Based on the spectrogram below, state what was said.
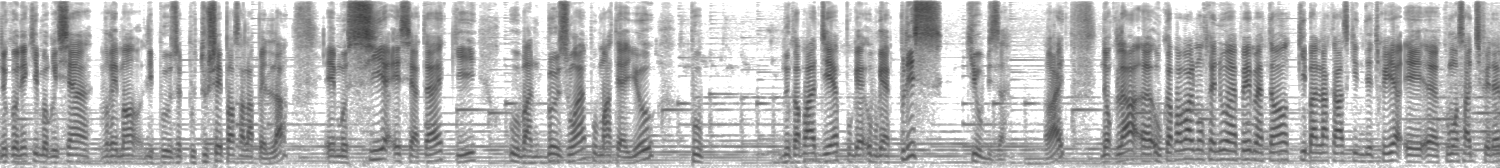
nous connaissons qui Mauricien vraiment les pour, pour toucher par ça l'appel là. Et aussi est certain qui un besoin pour matériaux, pour nous capables de dire pour gagner- plus qui ont besoin. Right? Donc là, euh, vous capable de montrer nous un peu maintenant qui bat la case qui nous détruit et euh, comment ça différent.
